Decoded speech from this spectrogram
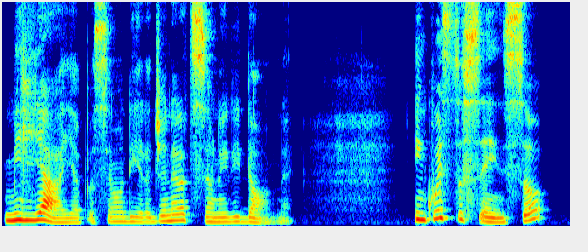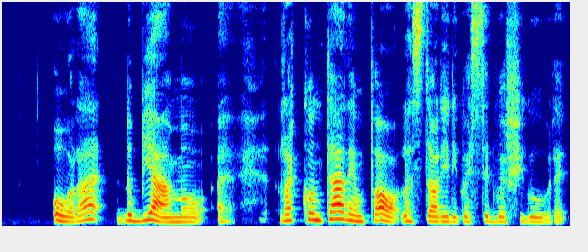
migliaia, possiamo dire, generazioni di donne. In questo senso, ora dobbiamo eh, raccontare un po' la storia di queste due figure.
